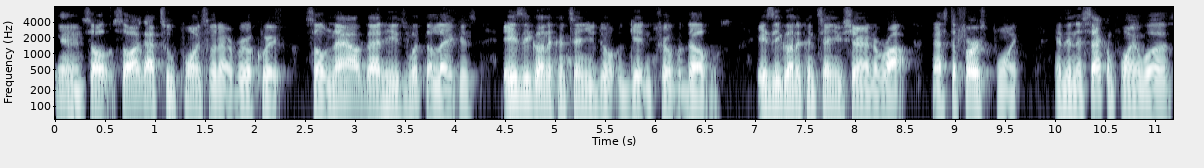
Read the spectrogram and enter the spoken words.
Yeah. So, so I got two points for that, real quick. So now that he's with the Lakers, is he going to continue doing getting triple doubles? Is he going to continue sharing the rock? That's the first point. And then the second point was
